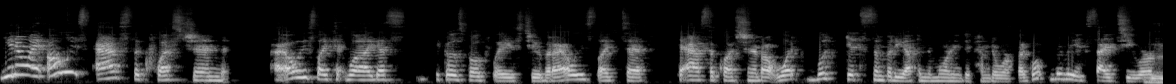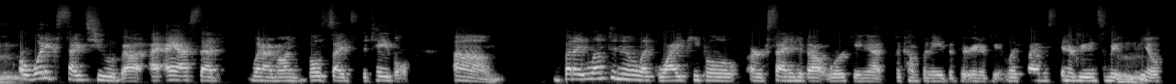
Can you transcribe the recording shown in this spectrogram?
you know, I always ask the question. I always like to. Well, I guess it goes both ways too, but I always like to to ask the question about what what gets somebody up in the morning to come to work? Like what really excites you or mm. or what excites you about I, I, ask that when i'm on both sides of the table. Um, but i love to know like why people are excited about working at the company that they're interviewing like if i was interviewing somebody mm. you know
